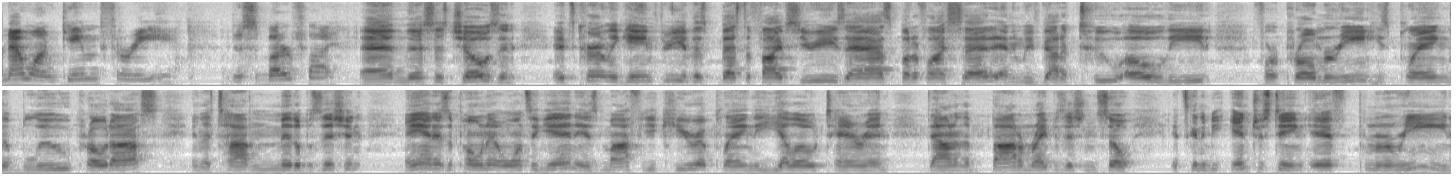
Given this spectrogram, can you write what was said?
we're now on game three. This is Butterfly. And this is chosen. It's currently game three of this best of five series, as Butterfly said, and we've got a 2-0 lead for Pro Marine. He's playing the blue Protoss in the top middle position, and his opponent once again is Mafia Kira playing the yellow Terran down in the bottom right position. So it's going to be interesting if Marine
